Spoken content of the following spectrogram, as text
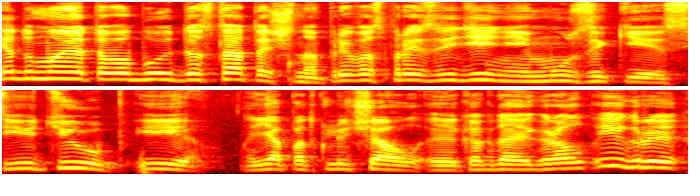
Я думаю, этого будет достаточно. При воспроизведении музыки с YouTube, и я подключал, э, когда играл игры,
